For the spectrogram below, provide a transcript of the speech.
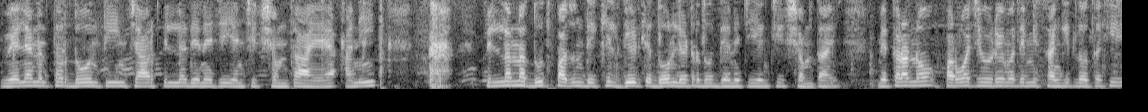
वेल्यानंतर दोन तीन चार पिल्लं देण्याची यांची क्षमता आहे. आणि पिल्लांना दूध पाजून देखील दीड ते दोन लिटर दूध देण्याची यांची क्षमता आहे. मित्रांनो परवाच्या व्हिडिओमध्ये मी सांगितलं होतं की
